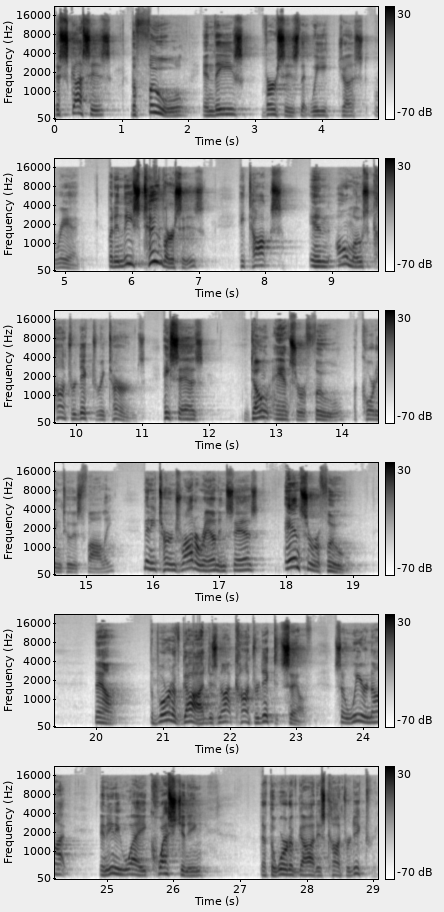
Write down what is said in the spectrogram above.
discusses the fool in these verses that we just read. But in these two verses, he talks in almost contradictory terms. He says, Don't answer a fool according to his folly. Then he turns right around and says, Answer a fool. Now, the Word of God does not contradict itself. So we are not in any way questioning that the Word of God is contradictory.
